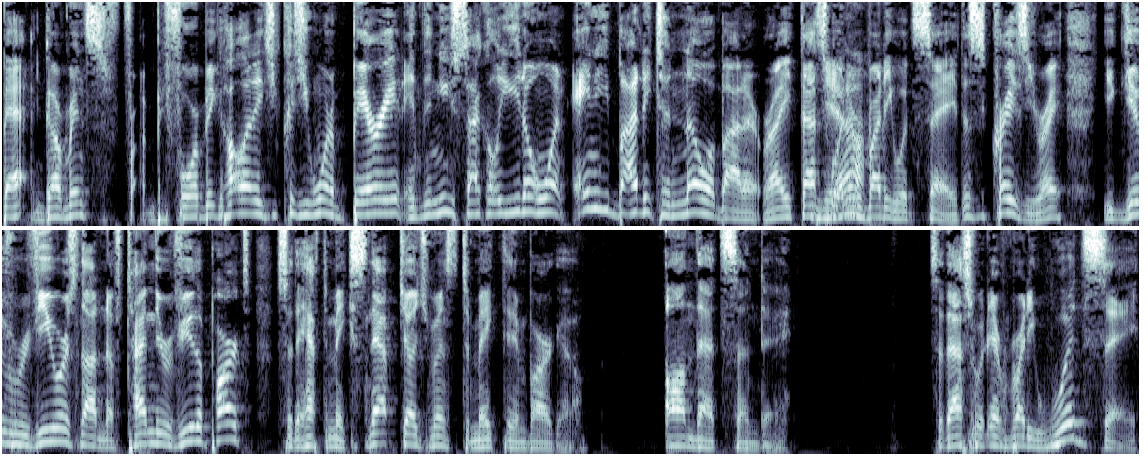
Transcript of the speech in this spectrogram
ba- governments f- before big holidays because you want to bury it in the news cycle. You don't want anybody to know about it, right? That's what everybody would say. This is crazy, right? You give reviewers not enough time to review the parts, so they have to make snap judgments to make the embargo on that Sunday. So that's what everybody would say.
